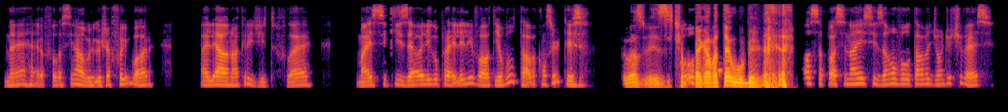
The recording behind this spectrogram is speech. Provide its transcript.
né, eu falou assim: "Ah, o Igor já foi embora". Aí ele: "Ah, eu não acredito". Eu falei: "É, mas se quiser eu ligo pra ele, ele volta". E eu voltava com certeza. 2 vezes, Ou pegava até Uber. Nossa, pra assinar a rescisão eu voltava de onde eu tivesse.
